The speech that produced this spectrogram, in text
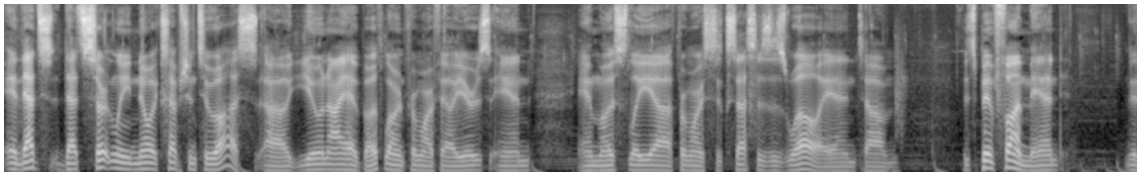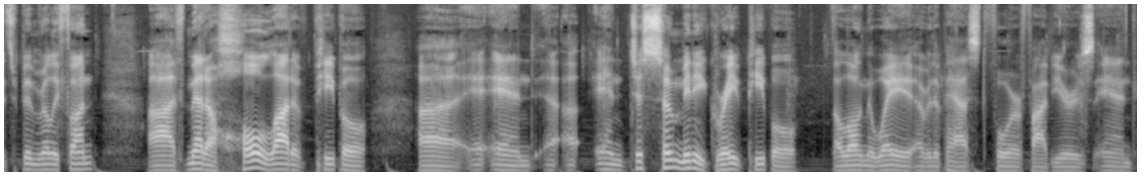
and that's that's certainly no exception to us. Uh, you and I have both learned from our failures, and and mostly uh, from our successes as well, and. Um, it's been fun, man. It's been really fun. Uh, I've met a whole lot of people, uh, and uh, and just so many great people along the way over the past four or five years, and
